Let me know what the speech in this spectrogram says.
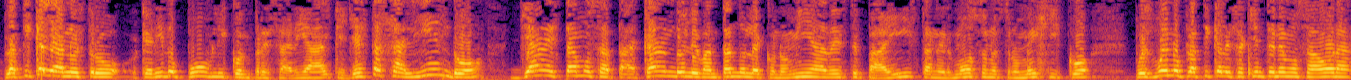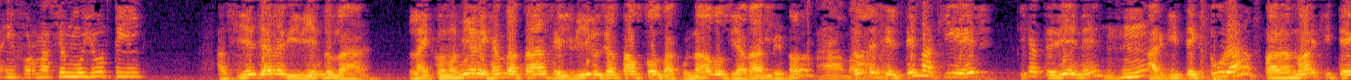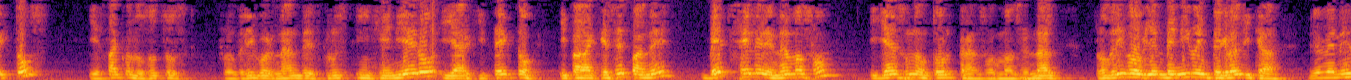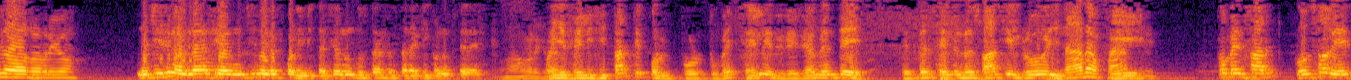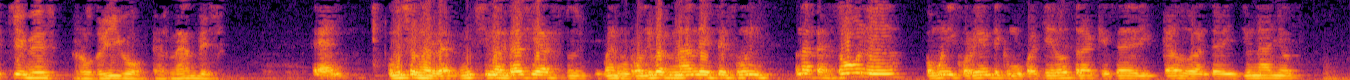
platícale a nuestro querido público empresarial que ya está saliendo, ya estamos atacando y levantando la economía de este país tan hermoso, nuestro México. Pues bueno, platícales a quién tenemos ahora, información muy útil. Así es, ya reviviendo la, la economía, dejando atrás el virus, ya estamos todos vacunados y a darle, ¿no? Ah, Entonces, el tema aquí es, fíjate bien, ¿eh? Arquitectura para no arquitectos, y está con nosotros Rodrigo Hernández Cruz, ingeniero y arquitecto. Y para que sepan, ¿eh? Bestseller en Amazon, y ya es un autor transformacional. Rodrigo, bienvenido a Integralica. Bienvenido, Rodrigo. Muchísimas gracias, muchísimas gracias por la invitación, un gustazo estar aquí con ustedes. No, hombre, Oye, felicitarte por, por tu bestseller. Realmente, el bestseller no es fácil, Rui. Nada fácil. Y comenzar con saber quién es Rodrigo Hernández. Eh, muchísimas, muchísimas gracias. Pues, bueno, Rodrigo Hernández es un, una persona común y corriente como cualquier otra que se ha dedicado durante 21 años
